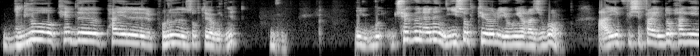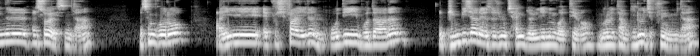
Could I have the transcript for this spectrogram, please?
무료 캐드 파일 보는 소프트웨어거든요. 뭐- 최근에는 이 소프트웨어를 이용해 가지고 IFC 파일도 확인을 할 수가 있습니다. 참고로 IFC 파일은 OD보다는 빈비전에서 좀 잘 열리는 것 같아요. 물론 다 무료 제품입니다.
